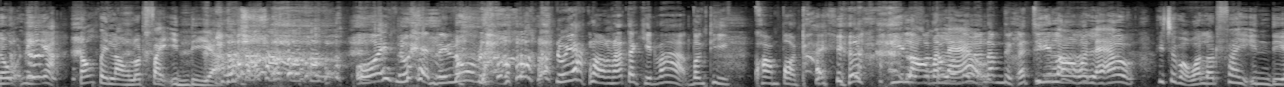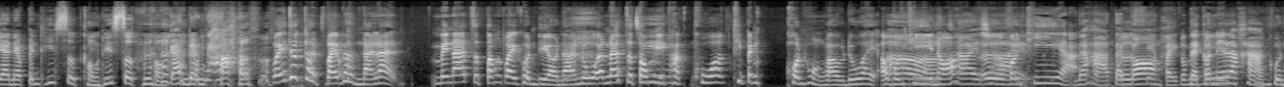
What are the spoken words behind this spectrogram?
นุนี้อะต้องไปลองรถไฟอินเดีย โอ้ยหนูเห็นในรูปแล้วหนูอยากลองนะ แต่คิดว่าบางทีความปลอดภัยพี่ลองมาแล้วเรก็ต้องไปแนะนำถึงอาจริพี่งลองมาแล้ว พี่จะบอกว่ารถไฟอินเดียเนี่ยเป็นที่สุดของที่สุดของการเดินทาง ไว้ถ้าเกิดไปแบบนั้นแหละ ไม่น่าจะต้องไปคนเดียวนะหนูว่าน่าจะต้องจริงมีพักพวกที่เป็นคนของเราด้วย เอาบางทีเนาะใช่เออใช่บางทีอะนะคะ แต่เออก็เสี่ยงไปก็ไม่แต่ก็ดีนี่แหละค่ะ คุณ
